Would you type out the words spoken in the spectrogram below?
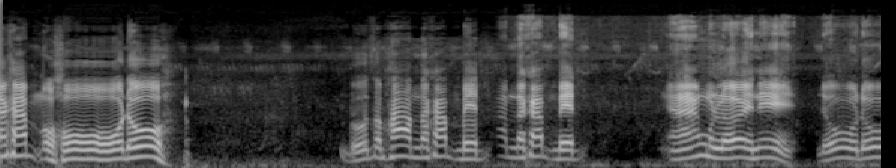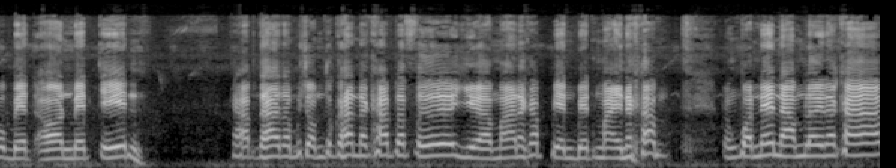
นะครับ โอ้โห ดู ดูสภาพนะครับ เบ็ดนะครับ เบ็ดอ้างหมดเลยนี่ ดูดูเบ็ดอ่อนเบ็ดจีน ครับถ้าท่านผู้ชมทุกท่านนะครับถ้าซื้อเหยื่อมานะครับ เปลี่ยนเบ็ดใหม่นะครับตรงบนแนะนำเลยนะครับ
